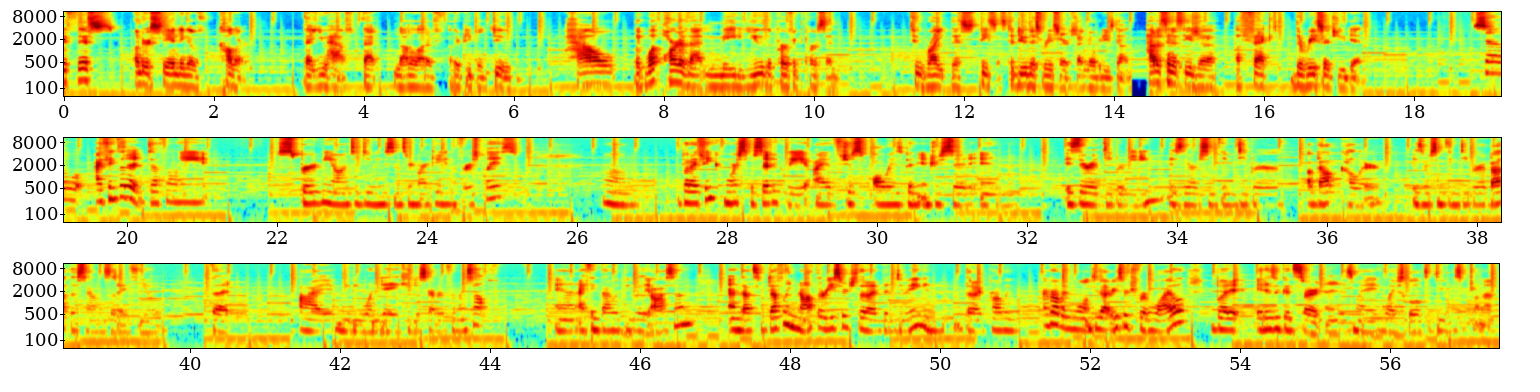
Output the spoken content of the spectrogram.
With this understanding of color that you have that not a lot of other people do how like what part of that made you the perfect person to write this thesis to do this research that nobody's done how does synesthesia affect the research you did So I think that it definitely spurred me on to doing sensory marketing in the first place. Um, but I think more specifically, I've just always been interested in is there a deeper meaning? Is there something deeper about color? Is there something deeper about the sounds that I feel that I maybe one day can discover for myself? And I think that would be really awesome. And that's definitely not the research that I've been doing and that I probably I probably won't do that research for a while, but it, it is a good start and it is my life goal to do research on that.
